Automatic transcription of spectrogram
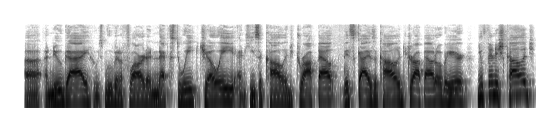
uh, a new guy who's moving to Florida next week, Joey, and he's a college dropout. This guy's a college dropout over here. You finished college?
